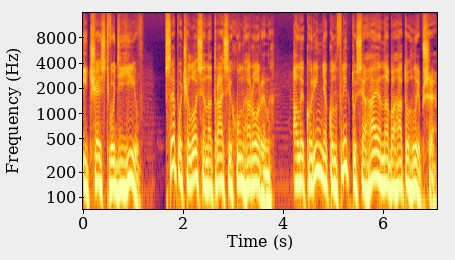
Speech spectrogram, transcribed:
і честь водіїв. Все почалося на трасі Хунгароринг, але коріння конфлікту сягає набагато глибше.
